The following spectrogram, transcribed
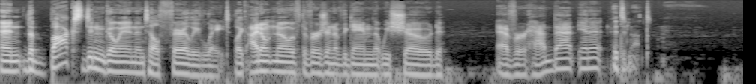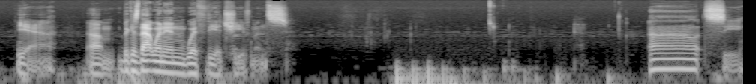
and the box didn't go in until fairly late. Like I don't know if the version of the game that we showed ever had that in it. It did not. Yeah. Um, because that went in with the achievements. Uh, let's see.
